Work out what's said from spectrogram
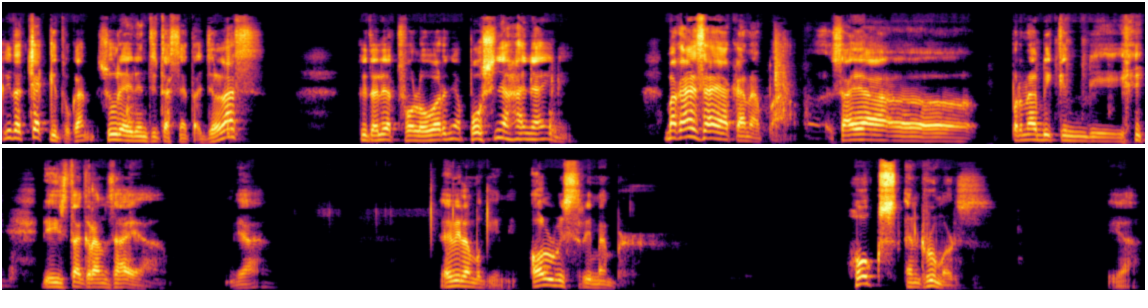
Kita cek gitu kan, sudah identitasnya tak jelas. Kita lihat followernya, postnya hanya ini. Makanya saya akan apa? Saya uh, pernah bikin di di Instagram saya, ya. Saya bilang begini, always remember, hoax and rumors, ya,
